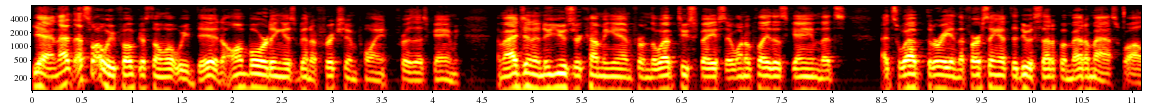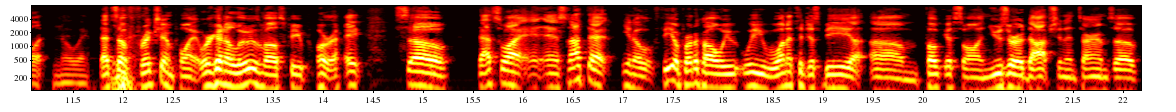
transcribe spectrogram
Yeah, and that, that's why we focused on what we did. Onboarding has been a friction point for this game. Imagine a new user coming in from the Web two space. They want to play this game that's that's Web three, and the first thing they have to do is set up a MetaMask wallet. No way. That's a friction point. We're going to lose most people, right? So that's why, and it's not that you know FIO protocol. We we wanted to just be um, focus on user adoption in terms of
